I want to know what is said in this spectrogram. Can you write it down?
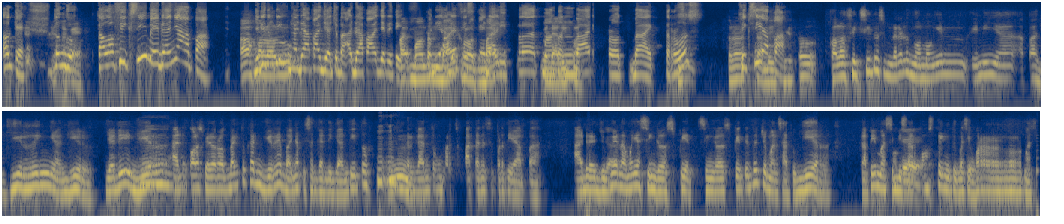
Oke, tunggu. Kalau fiksi bedanya apa? Oh, Jadi tadi lu udah ada apa aja? Coba ada apa aja nih? Mountain ada bike, sih road sepeda bike, lipat, mountain lipat. bike, road bike. Terus Terus Fiksi habis apa? Itu, kalau fiksi itu sebenarnya lu ngomongin ininya apa gearingnya gear. Jadi gear Hmm. ada kalau sepeda road bike itu kan gearnya banyak bisa ganti-ganti tuh. mm-mm. Hmm. Tergantung percepatannya seperti apa. Ada juga Ya. yang namanya single speed. Single speed itu cuma satu gear, tapi masih bisa Oke. posting itu masih wer, masih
